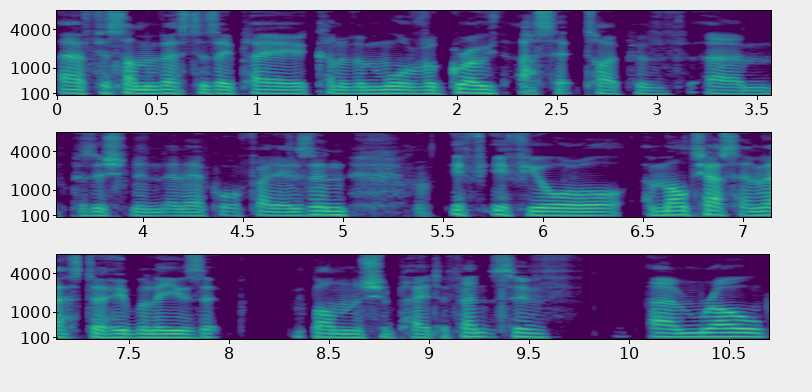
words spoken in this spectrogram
uh, for some investors they play a kind of a more of a growth asset type of um, position in, in their portfolios. And if if you're a multi-asset investor who believes that bonds should play a defensive um, role,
